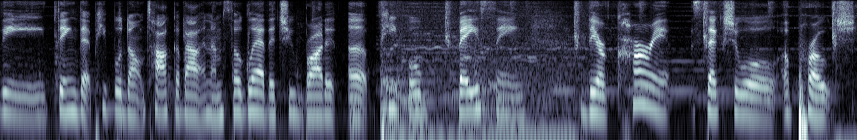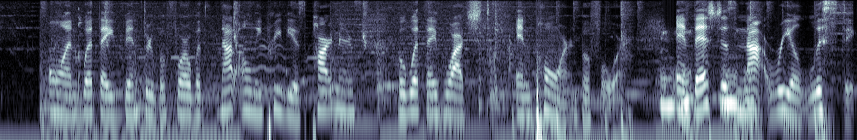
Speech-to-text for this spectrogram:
the thing that people don't talk about, and I'm so glad that you brought it up. People basing their current sexual approach on what they've been through before with not only previous partners but what they've watched in porn before mm-hmm. and that's just mm-hmm. not realistic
